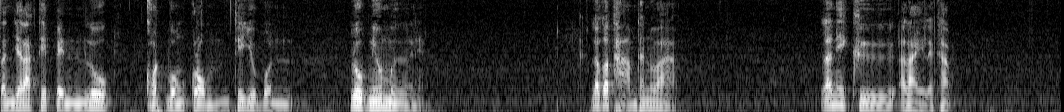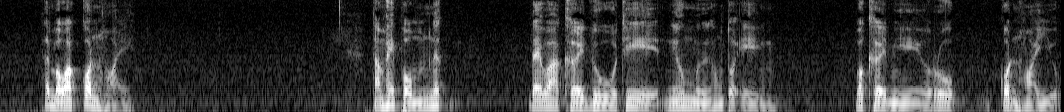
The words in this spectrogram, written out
สัญลักษณ์ที่เป็นรูปขดวงกลมที่อยู่บนรูปนิ้วมือเนี่ย แล้วก็ถามท่านว่า แล้วนี่คืออะไรเลยครับ ท่านบอกว่าก้นหอยทำให้ผมนึกได้ว่าเคยดูที่นิ้วมือของตัวเอง ว่าเคยมีรูปก้นหอยอยู่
